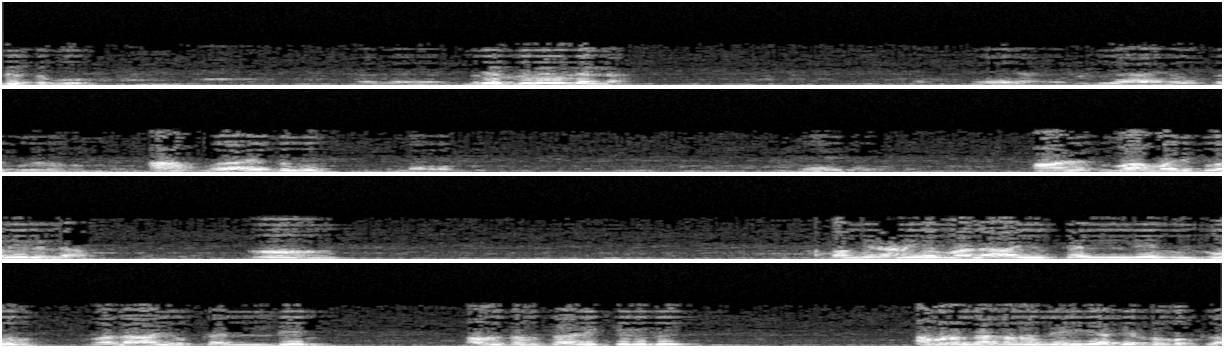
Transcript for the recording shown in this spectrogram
നെസുബു ജസുവിലല്ല ആ ആ കളിയിലല്ല. അപ്പൊ അങ്ങനെയാണെങ്കിൽ വലായുക്കല്ലിം ഹും വലായുക്കല്ലിം. അവർ സംസാരിക്കരുത്. അവിടെ എന്താക്കണം? അർത്ഥം വെക്കുക.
